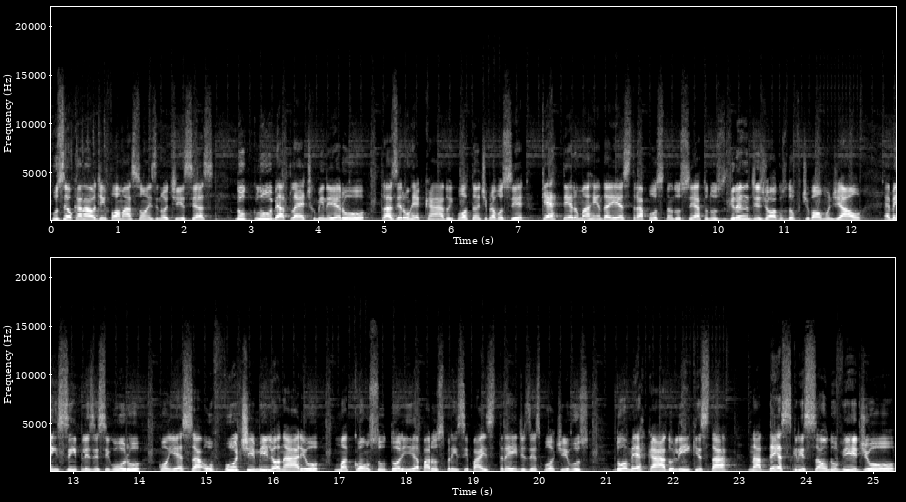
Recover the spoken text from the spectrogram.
o seu canal de informações e notícias do Clube Atlético Mineiro. Trazer um recado importante para você. Quer ter uma renda extra apostando certo nos grandes jogos do futebol mundial? É bem simples e seguro. Conheça o Fute Milionário, uma consultoria para os principais trades esportivos do mercado. O link está na descrição do vídeo.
